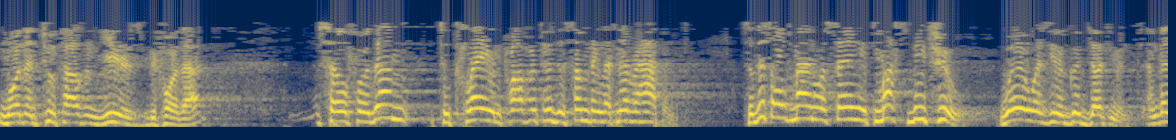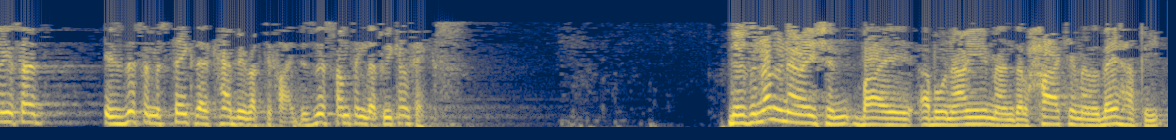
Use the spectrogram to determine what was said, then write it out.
more than 2,000 years before that. So for them to claim prophethood is something that never happened. So this old man was saying, it must be true. Where was your good judgment? And then he said, is this a mistake that can be rectified? Is this something that we can fix? There's another narration by Abu Na'im and Al-Hakim and Al-Bayhaqi.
